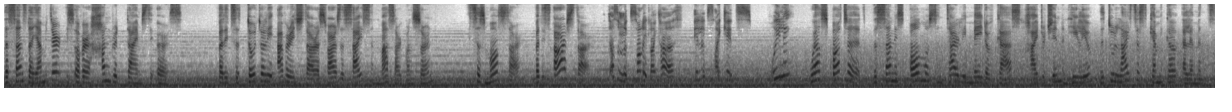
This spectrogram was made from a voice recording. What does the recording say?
The sun's diameter is over a hundred times the Earth's. But it's a totally average star as far as the size and mass are concerned. It's a small star, but it's our star. It doesn't look solid like Earth. It looks like it's boiling. Well spotted. The sun is almost entirely made of gas, hydrogen, and helium, the two lightest chemical elements,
